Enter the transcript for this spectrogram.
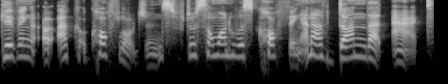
giving a, a, cough lozenge to someone who was coughing, and I've done that act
